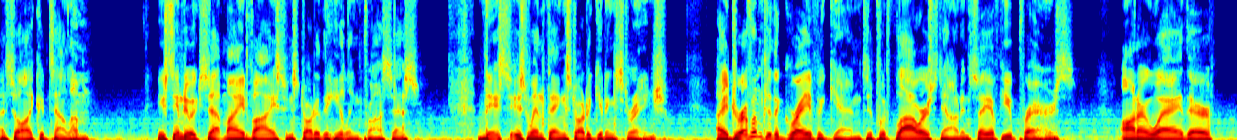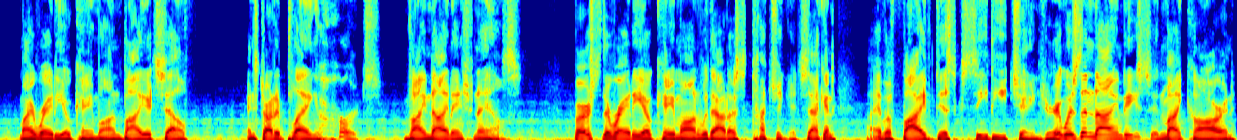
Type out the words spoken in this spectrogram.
That's all I could tell him. He seemed to accept my advice and started the healing process. This is when things started getting strange. I drove him to the grave again to put flowers down and say a few prayers. On our way there, my radio came on by itself and started playing Hurts by Nine Inch Nails. First, the radio came on without us touching it. Second, I have a five disc CD changer. It was the 90s in my car, and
